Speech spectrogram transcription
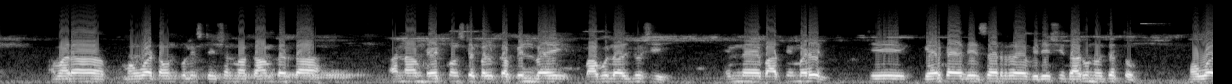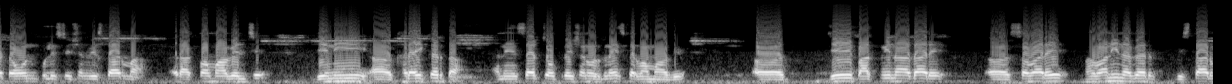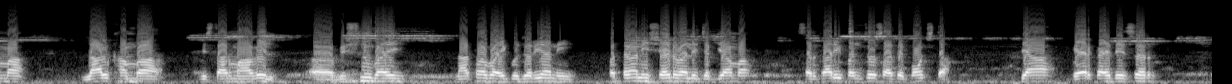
અમારા મહુવા ટાઉન પોલીસ સ્ટેશનમાં કામ કરતા અનામ હેડ કોન્સ્ટેબલ કપિલભાઈ બાબુલાલ જોશી, એમને બાતમી મળેલ કે ગેરકાયદેસર વિદેશી દારૂનો જથ્થો મહુવા ટાઉન પોલીસ સ્ટેશન વિસ્તારમાં રાખવામાં આવેલ છે. જેની ખરાઈ કરતા અને સર્ચ ઓપરેશન ઓર્ગેનાઇઝ કરવામાં આવ્યું. જે બાતમીના આધારે સવારે ભવાનીનગર વિસ્તારમાં લાલ ખાંભા વિસ્તારમાં આવેલ વિષ્ણુભાઈ નાથાભાઈ ગુજરિયાની પતરાની શેડવાળી જગ્યામાં સરકારી પંચો સાથે પહોંચતા ત્યાં ગેરકાયદેસર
